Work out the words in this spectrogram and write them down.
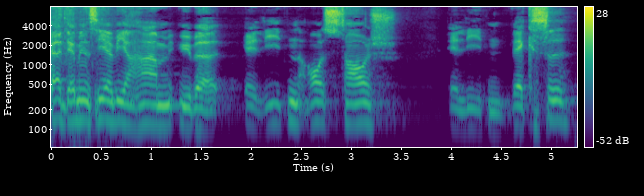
Herr de Maizière, wir haben über Elitenaustausch, Elitenwechsel,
